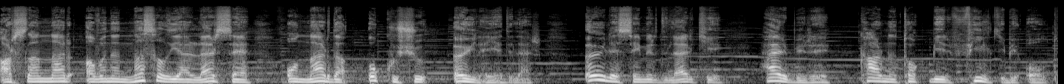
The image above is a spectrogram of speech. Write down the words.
Arslanlar avını nasıl yerlerse onlar da o kuşu öyle yediler. Öyle semirdiler ki her biri karnı tok bir fil gibi oldu.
